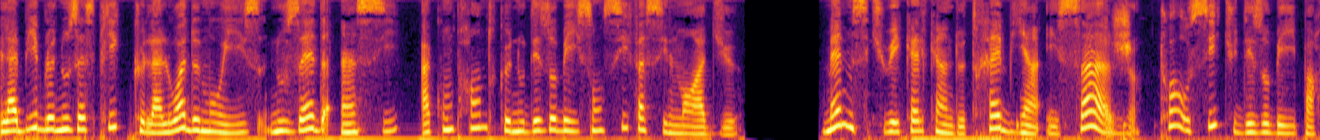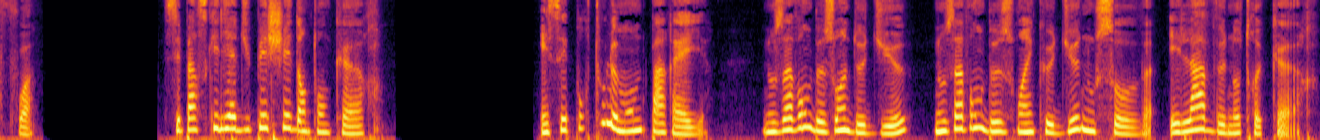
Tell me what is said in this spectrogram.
la Bible nous explique que la loi de Moïse nous aide ainsi à comprendre que nous désobéissons si facilement à Dieu. Même si tu es quelqu'un de très bien et sage, toi aussi tu désobéis parfois. C'est parce qu'il y a du péché dans ton cœur. Et c'est pour tout le monde pareil. Nous avons besoin de Dieu, nous avons besoin que Dieu nous sauve et lave notre cœur.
